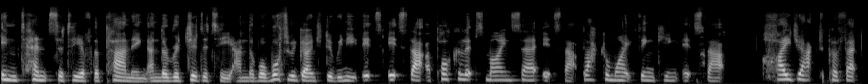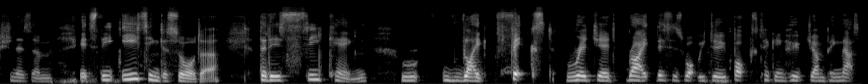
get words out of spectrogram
intensity of the planning and the rigidity and the well what are we going to do? We need it's it's that apocalypse mindset it's that black and white thinking it's that hijacked perfectionism it's the eating disorder that is seeking r- like fixed rigid right this is what we do box ticking hoop jumping that's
